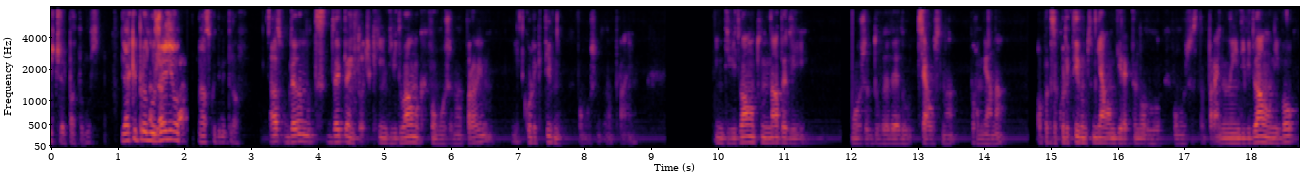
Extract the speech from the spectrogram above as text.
изчерпателност. Някакви предложения от Наско Димитров? Аз го гледам от две гледни точки. Индивидуално какво може да направим и колективно какво можем да направим. Индивидуалното надали може да доведе до цялостна промяна, а пък за колективното нямам директен отговор какво може да се направи. Но на индивидуално ниво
